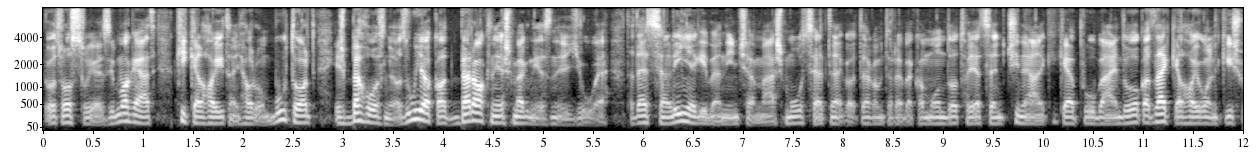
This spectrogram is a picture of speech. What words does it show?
ő ott rosszul érzi magát, ki kell hajítani egy harom bútort, és behozni az ujjakat, berakni és megnézni, hogy jó-e. Tehát egyszerűen lényegében nincsen más módszer, tényleg amit a Rebeka mondott, hogy egyszerűen csinálni, ki kell próbálni dolgokat, le kell hajolni kis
